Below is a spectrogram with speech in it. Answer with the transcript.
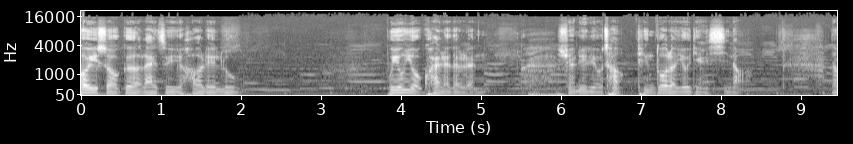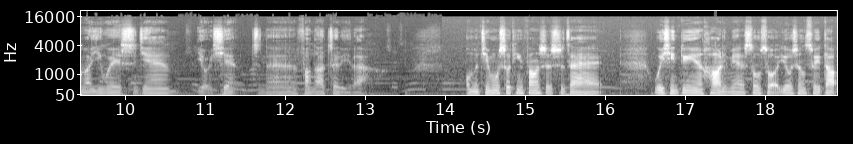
后一首歌来自于 Holly Lu，《不拥有快乐的人》，旋律流畅，听多了有点洗脑。那么因为时间有限，只能放到这里了。我们节目收听方式是在微信订阅号里面搜索“优声隧道”，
